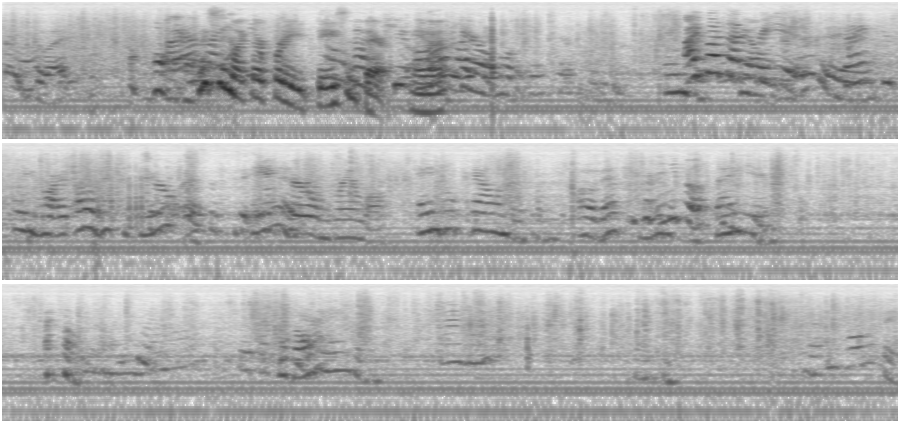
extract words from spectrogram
Pretty oh. good. They seem like they're pretty decent oh, there, you know? Carol, look. I got that for you. Thank you, sweetheart. Oh, this is Carol, beautiful. this is to Aunt Carol and Grandma. Angel calendar. Oh, that's beautiful. Thank you. Oh. Of all the angels. Happy holiday.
